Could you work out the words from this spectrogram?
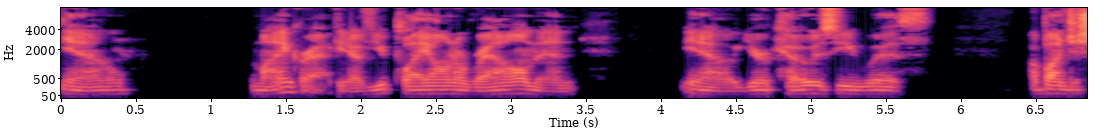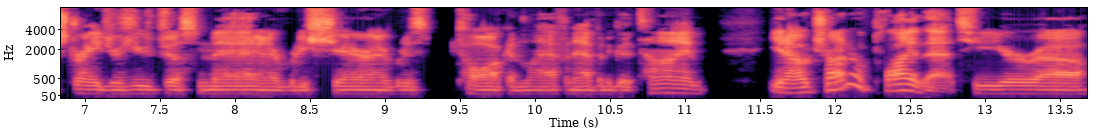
you know, Minecraft. You know, if you play on a realm and you know you're cozy with a bunch of strangers you've just met and everybody's sharing, everybody's talking, laughing, having a good time. You know, try to apply that to your uh,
